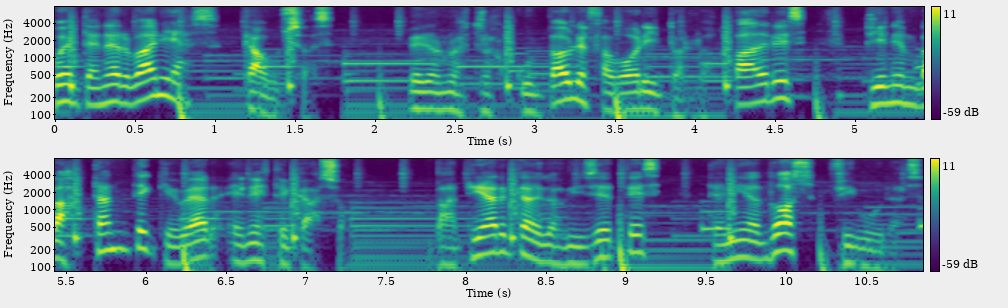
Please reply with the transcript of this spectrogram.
puede tener varias causas, pero nuestros culpables favoritos, los padres, tienen bastante que ver en este caso. Patriarca de los billetes tenía dos figuras,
